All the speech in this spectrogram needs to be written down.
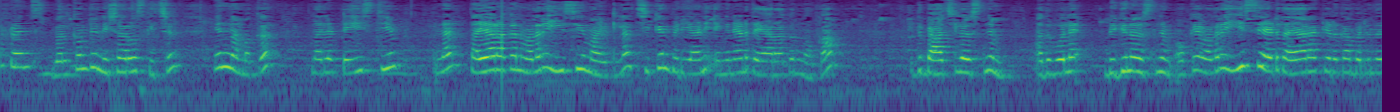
Hi friends welcome to Nisharose kitchen. ഇന്ന് നമുക്ക് നല്ല ടേസ്റ്റിയും എന്നാൽ തയ്യാറാക്കാൻ വളരെ ഈസിയുമായിട്ടുള്ള ചിക്കൻ ബിരിയാണി എങ്ങനെയാണ് തയ്യാറാക്കുന്നത് നോക്കാം. ഇത് ബാച്ചിലേഴ്സിനും അതുപോലെ ബിഗിനേഴ്സിനും ഒക്കെ വളരെ ഈസി ആയിട്ട് തയ്യാറാക്കി എടുക്കാൻ പറ്റുന്ന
